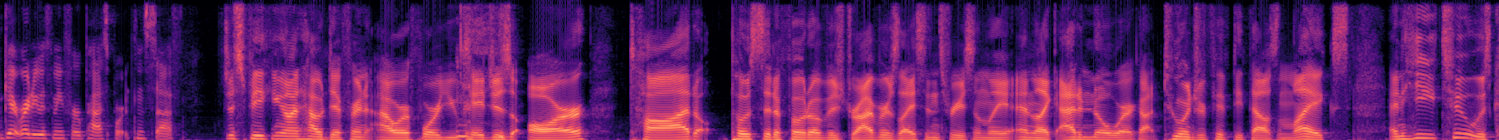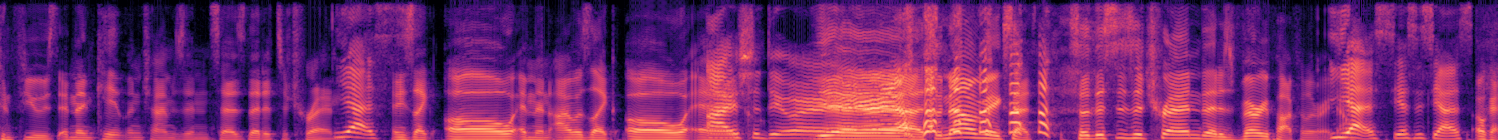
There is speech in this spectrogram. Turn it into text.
get ready with me for passports and stuff. Just speaking on how different our for you pages are, Todd posted a photo of his driver's license recently, and like out of nowhere, it got 250,000 likes, and he too was confused. And then Caitlin chimes in and says that it's a trend. Yes. And he's like, "Oh," and then I was like, "Oh," and I should do it. Yeah, yeah, yeah. so now it makes sense. So this is a trend that is very popular right now. Yes, yes, yes, yes. Okay.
